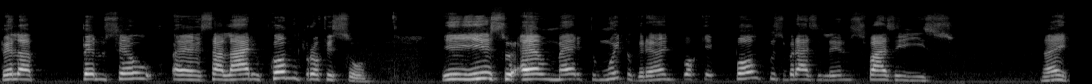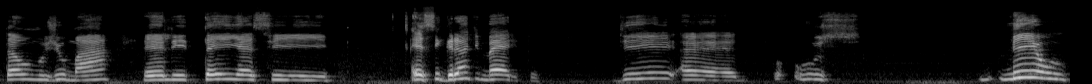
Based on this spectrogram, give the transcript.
pela, pelo seu é, salário como professor. E isso é um mérito muito grande, porque poucos brasileiros fazem isso. Né? Então, o Gilmar ele tem esse, esse grande mérito de é, os mil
